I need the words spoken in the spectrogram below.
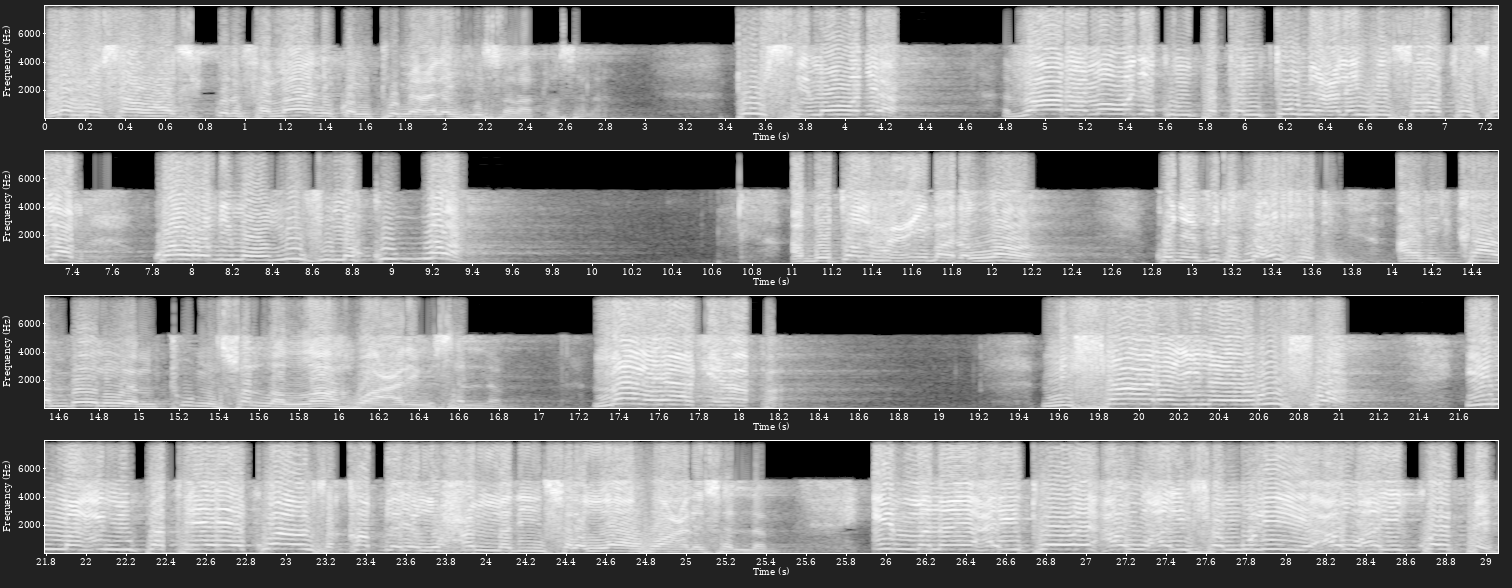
Roho sawa hazikuna thamani kwa mtume alaihi salatu wasallam tusi moja dhara moja kumpata mtume alaihi salatu wasalam kwao ni maumivu makubwa abu talha ibadallah kwenye vita vya uhud alikaa mbele ya mtume sallallahu alaihi wasallam. Mbele yake hapa mishare inayorushwa ima impate yeye kwanza kabla ya muhammadin salllahu alehi wasallam. Ima naye aitoe au aishambulie au aikwepe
